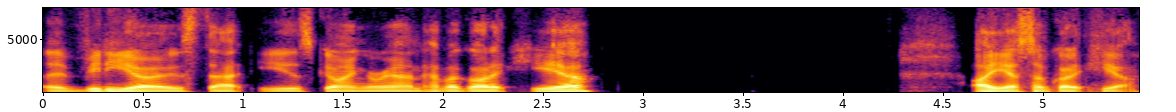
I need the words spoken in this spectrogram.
uh, videos that is going around. Have I got it here? Oh, yes, I've got it here.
